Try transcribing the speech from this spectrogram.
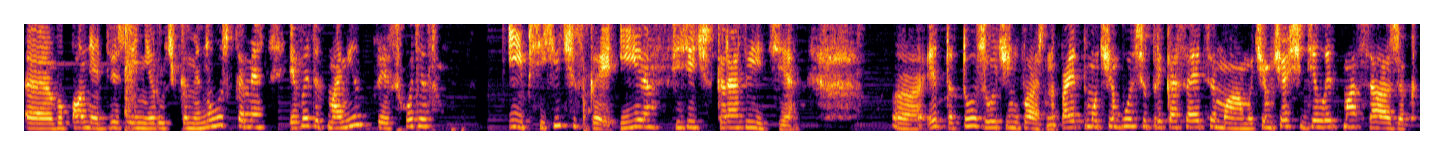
э, выполнять движения ручками, ножками. И в этот момент происходит и психическое, и физическое развитие. Э, это тоже очень важно. Поэтому чем больше прикасается мама, чем чаще делает массажик,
